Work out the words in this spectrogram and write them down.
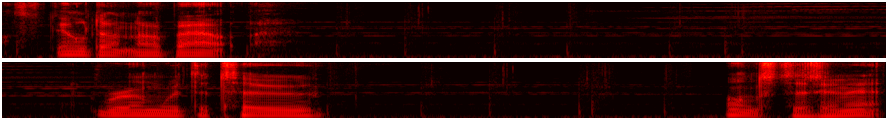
I still don't know about... Room with the two monsters in it.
